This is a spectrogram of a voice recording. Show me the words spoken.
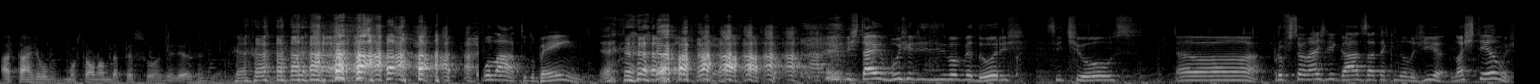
À tarde eu vou mostrar o nome da pessoa, beleza? Olá, tudo bem? Está em busca de desenvolvedores, CTOs, ah, profissionais ligados à tecnologia? Nós temos.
